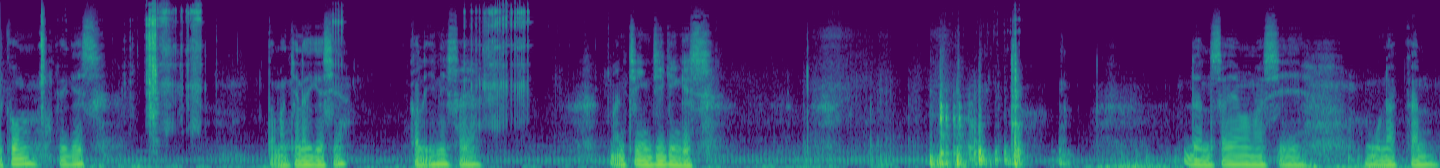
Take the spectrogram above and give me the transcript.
Assalamualaikum. Oke guys. Kita mancing lagi guys ya. Kali ini saya mancing jigging guys. Dan saya masih menggunakan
